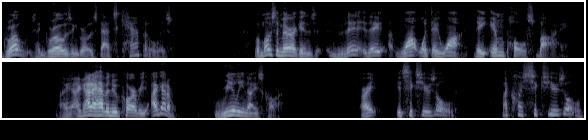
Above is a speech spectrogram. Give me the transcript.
grows and grows and grows. That's capitalism. But most Americans, they, they want what they want. They impulse buy. I, I got to have a new car. I got a really nice car. All right. It's six years old. My car's six years old,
